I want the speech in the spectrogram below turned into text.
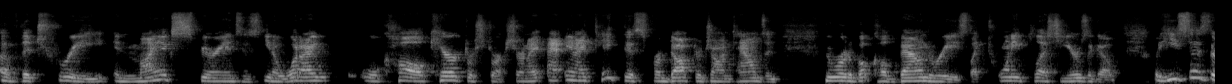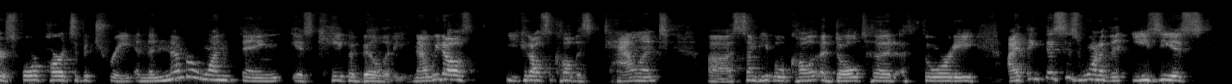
of the tree in my experience is you know what i will call character structure. And I, I, and i take this from dr john townsend who wrote a book called boundaries like 20 plus years ago. But he says there's four parts of a tree and the number one thing is capability. Now we'd all you could also call this talent. Uh, some people call it adulthood, authority. I think this is one of the easiest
